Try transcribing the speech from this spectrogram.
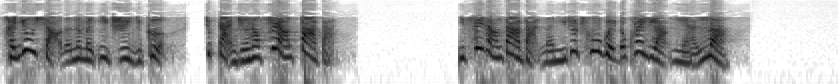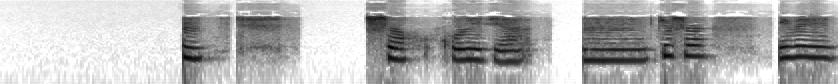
很幼小的那么一只一个，就感情上非常大胆。你非常大胆呢，你这出轨都快两年了。嗯，是胡瑞姐，嗯，就是因为。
